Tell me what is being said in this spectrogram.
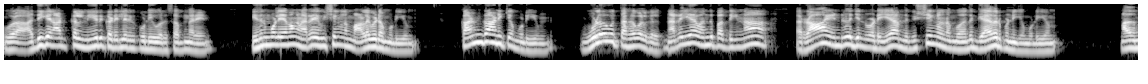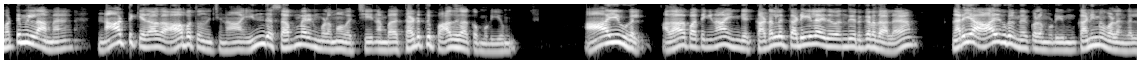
ஒரு அதிக நாட்கள் நீருக்கடியில் இருக்கக்கூடிய ஒரு சப்மரைன். இதன் மூலியமாக நிறைய விஷயங்கள் நம்ம அளவிட முடியும் கண்காணிக்க முடியும். உளவு தகவல்கள் நிறைய வந்து பார்த்திங்கன்னா ரா இன்டெலிஜென்டோடைய அந்த விஷயங்களை நம்ம வந்து கேதர் பண்ணிக்க முடியும். அது மட்டும் இல்லாமல் நாட்டுக்கு ஏதாவது ஆபத்து வந்துச்சுன்னா இந்த சப்மரைன் மூலமாக வச்சு நம்ம அதை தடுத்து பாதுகாக்க முடியும். ஆய்வுகள் அதாவது பார்த்தீங்கன்னா இங்கே கடலுக்கு அடியில் இது வந்து இருக்கிறதால நிறைய ஆய்வுகள் மேற்கொள்ள முடியும். கனிம வளங்கள்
